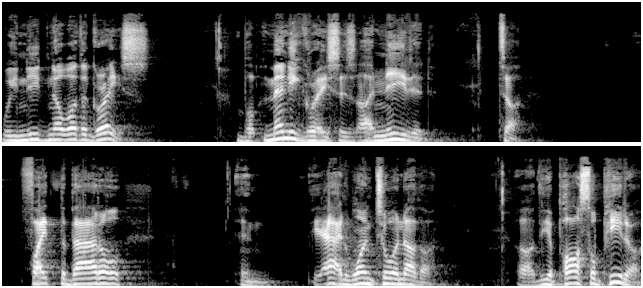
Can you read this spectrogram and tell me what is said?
we need no other grace. But many graces are needed to fight the battle and add one to another. Uh, the Apostle Peter,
